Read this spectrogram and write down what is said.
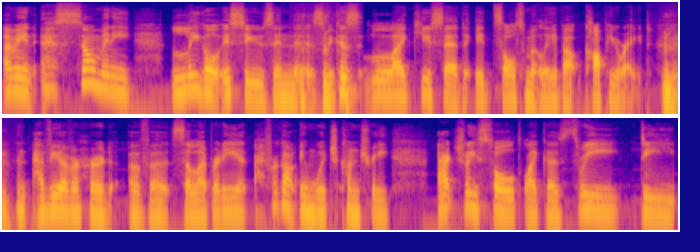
i mean so many legal issues in this because, like you said, it's ultimately about copyright. Mm-hmm. And have you ever heard of a celebrity? I forgot in which country actually sold like a 3D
